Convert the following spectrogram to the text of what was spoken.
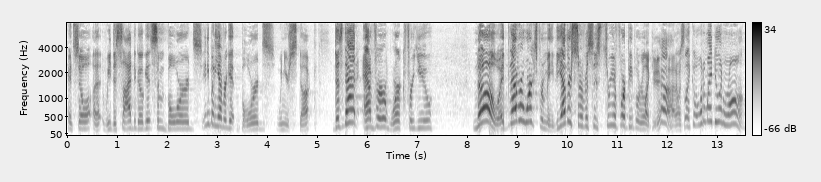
and so uh, we decide to go get some boards. Anybody ever get boards when you're stuck? Does that ever work for you? No, it never works for me. The other services, three or four people were like, yeah. And I was like, what am I doing wrong?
